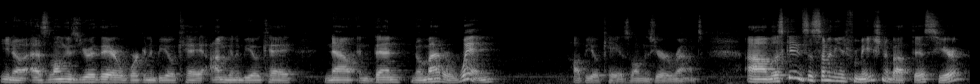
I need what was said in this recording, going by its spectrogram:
You know, as long as you're there, we're going to be okay. I'm going to be okay now and then, no matter when, I'll be okay as long as you're around. Um, let's get into some of the information about this here.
